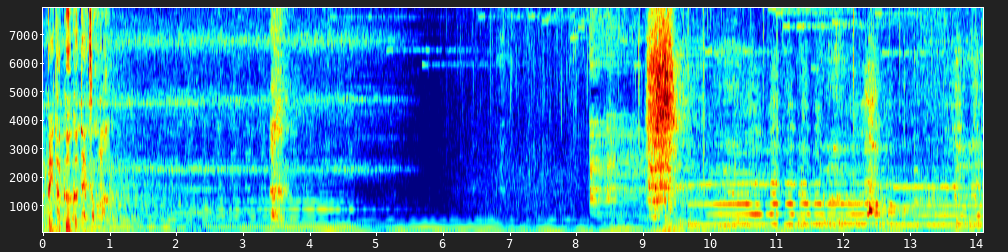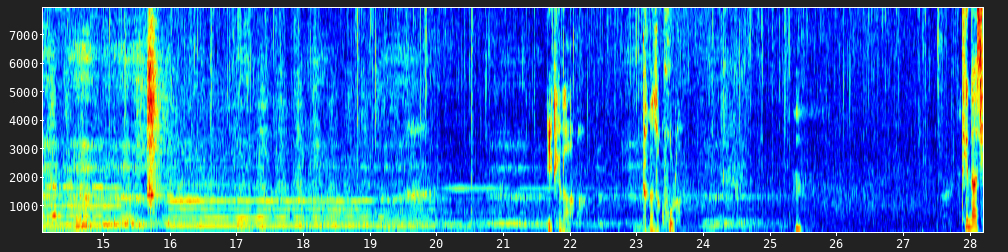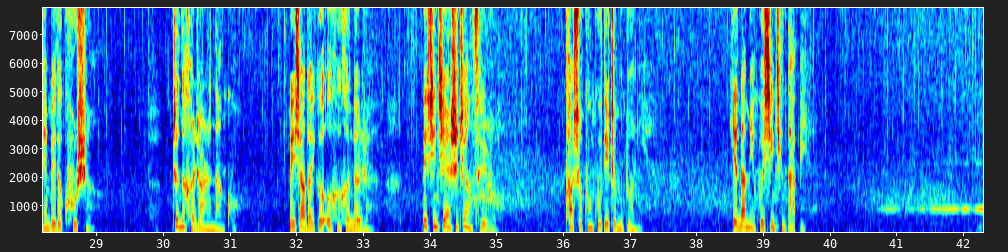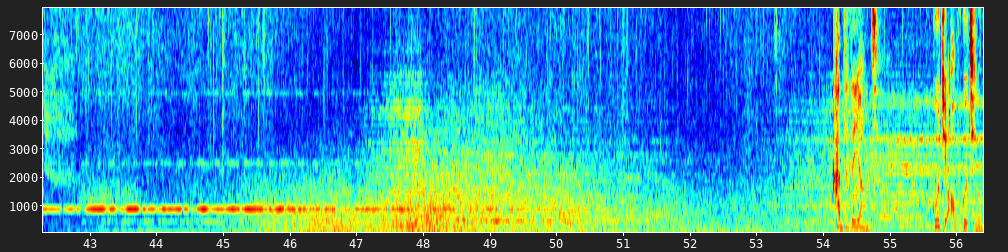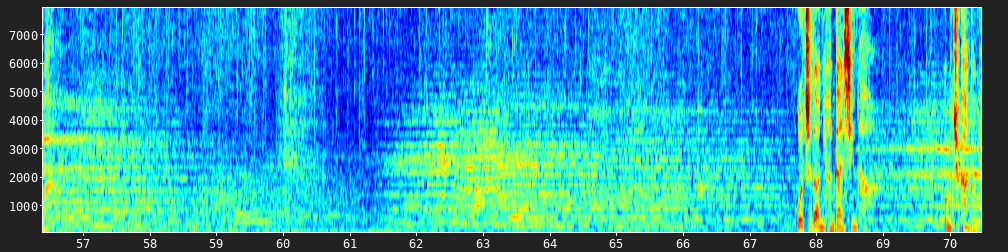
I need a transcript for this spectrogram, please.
儿被他哥哥带走了。你听到了吗？他刚才哭了。听到前辈的哭声，真的很让人难过。没想到一个恶狠狠的人，内心竟然是这样脆弱。他受困谷底这么多年，也难免会性情大变。看他的样子，估计熬不过今晚。我知道你很担心他，我们去看看吧。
